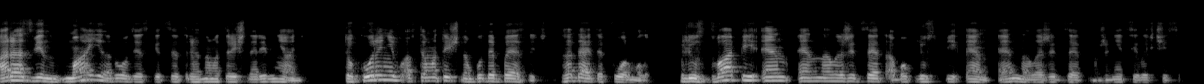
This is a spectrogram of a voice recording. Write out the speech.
А раз він має розв'язки, це тригонометричне рівняння, то коренів автоматично буде безліч. Згадайте формули. Плюс 2πn, n належить z, або плюс πn, n належить z, множині цілих чисел.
